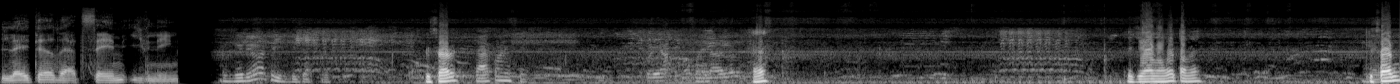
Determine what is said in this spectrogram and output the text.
Later that same evening. વિશાલ હે કે કહેવા માંગો તમે કિશન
